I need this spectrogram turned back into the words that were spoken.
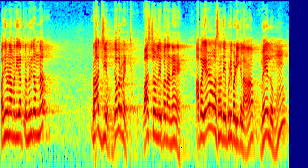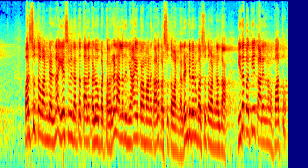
பதிமூணாம் அதிகாரத்தில் மிருகம்னா? ராஜ்யம் கவர்மெண்ட் வாசிச்சோம்ல இப்போ தானே அப்போ ஏழாம் வசனத்தை எப்படி படிக்கலாம்? மேலும் பரிசுத்தவான்கள்னா இயேசுவின் ரத்தத்தால் கழுவப்பட்டவர்கள் அல்லது நியாயப்பிரமாண கால பரிசுத்தவான்கள். ரெண்டு பேரும் பரிசுத்தவான்கள் தான். இதை பற்றியும் காலையில் நம்ம பார்த்தோம்.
